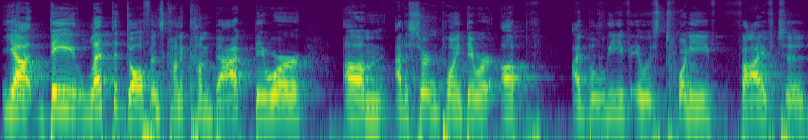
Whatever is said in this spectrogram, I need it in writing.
yeah, they let the Dolphins kind of come back. They were um, at a certain point they were up. I believe it was 25 to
